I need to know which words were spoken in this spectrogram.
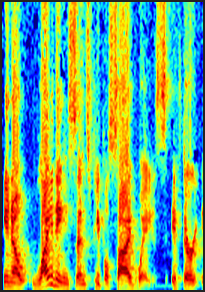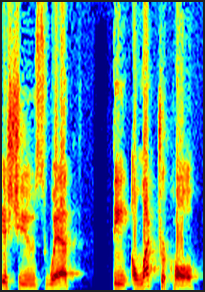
you know, lighting sends people sideways. If there are issues with the electrical,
